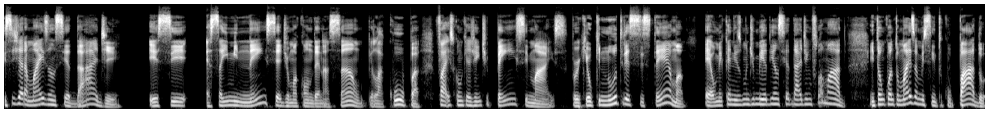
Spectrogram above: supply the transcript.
E se gera mais ansiedade, esse essa iminência de uma condenação pela culpa faz com que a gente pense mais, porque o que nutre esse sistema é o mecanismo de medo e ansiedade inflamado. Então, quanto mais eu me sinto culpado,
